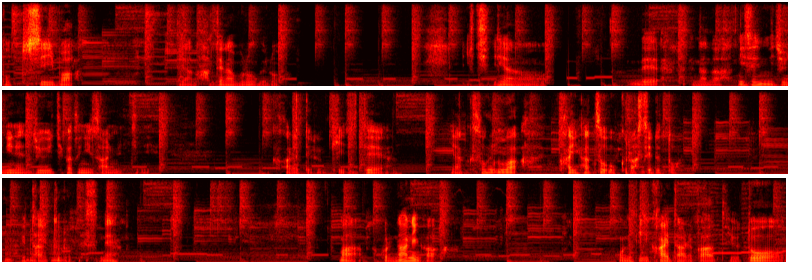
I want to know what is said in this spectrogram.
.cba で、あの、ハテナブログの、一いやあの、で、なんだ、2022年11月23日に書かれてる記事で、約束は開発を遅らせると。いうタイトルですね。まあ、これ何がこの記事に書いてあるかというと、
